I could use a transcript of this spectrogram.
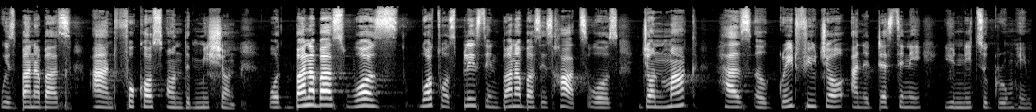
with Barnabas and focus on the mission. What Barnabas was, what was placed in Barnabas's heart was John Mark has a great future and a destiny. You need to groom him.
